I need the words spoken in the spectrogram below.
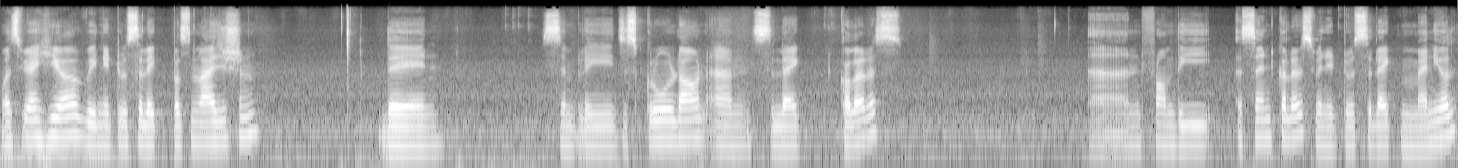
Once we are here we need to select personalization. Then simply just scroll down and select colors. And from the accent colors we need to select manual.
